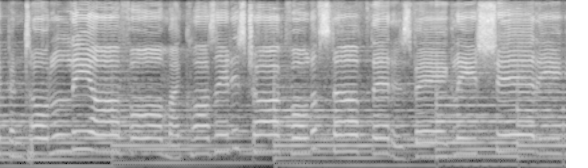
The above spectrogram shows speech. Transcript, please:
I've been totally awful. My closet is chock full of stuff that is vaguely shitty.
